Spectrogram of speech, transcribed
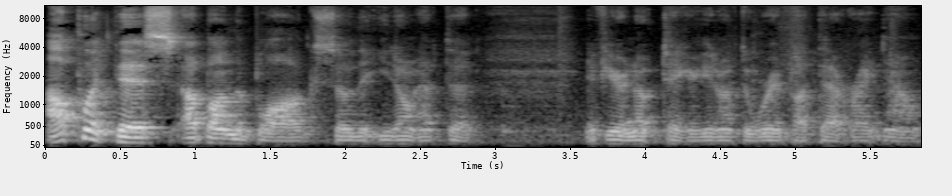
I'll put this up on the blog so that you don't have to if you're a note taker, you don't have to worry about that right now.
